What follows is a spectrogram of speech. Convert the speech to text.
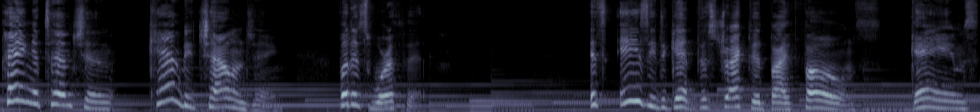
Paying attention can be challenging but it's worth it. It's easy to get distracted by phones, games,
